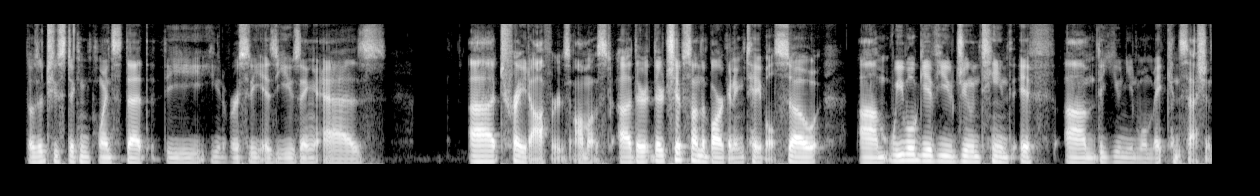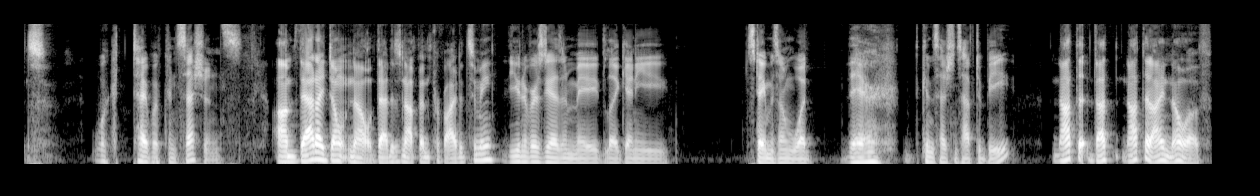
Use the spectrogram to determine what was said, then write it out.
those are two sticking points that the university is using as uh, trade offers almost. Uh, they're, they're chips on the bargaining table. So um, we will give you Juneteenth if um, the union will make concessions. What type of concessions? Um, that I don't know. That has not been provided to me. The university hasn't made like any statements on what their concessions have to be. Not that that not that I know of.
